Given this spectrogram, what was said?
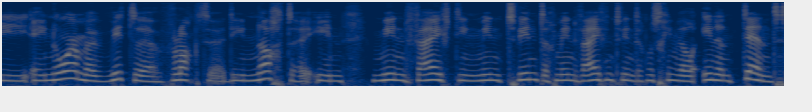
Die enorme witte vlakte, die nachten in min 15, min 20, min 25, misschien wel in een tent.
